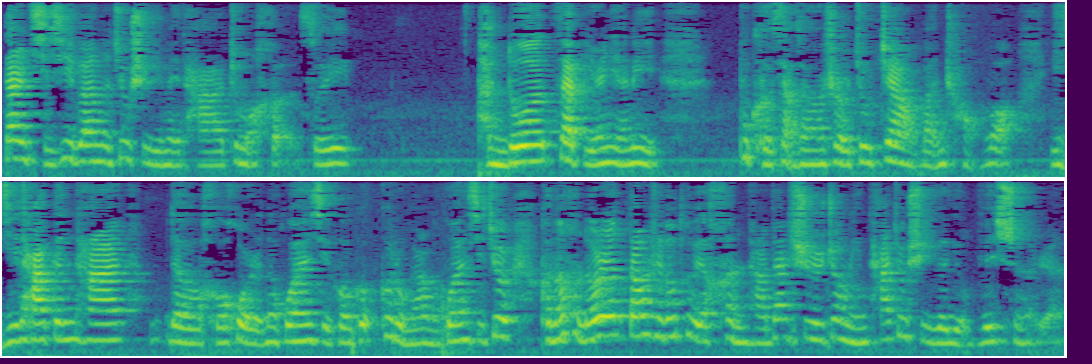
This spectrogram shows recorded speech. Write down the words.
但是奇迹般的就是因为他这么狠，所以很多在别人眼里不可想象的事儿就这样完成了，以及他跟他的合伙人的关系和各各种各样的关系，就是可能很多人当时都特别恨他，但事实证明他就是一个有 vision 的人。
